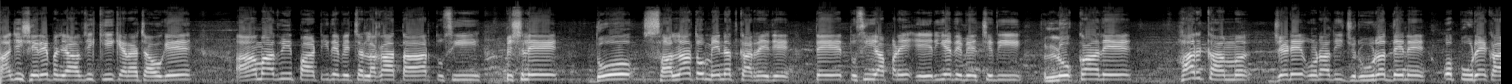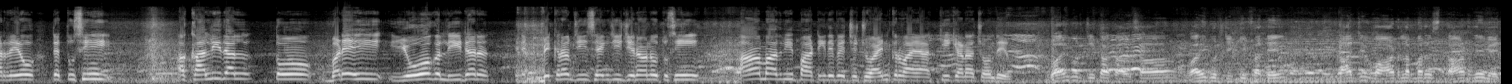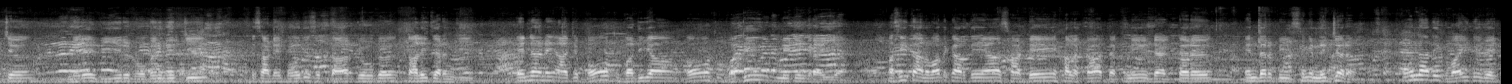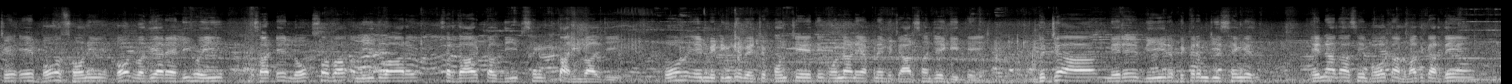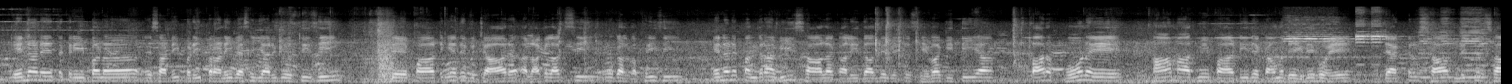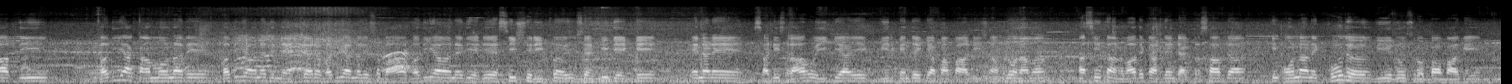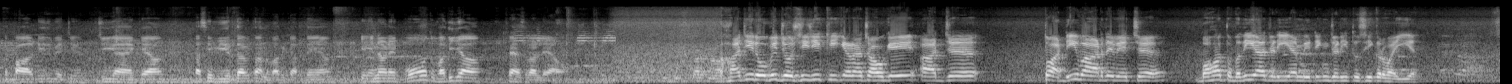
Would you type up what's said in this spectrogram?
ਹਾਂਜੀ, ਸ਼ੇਰੇ ਪੰਜਾਬ ਜੀ, ਕੀ ਕਹਿਣਾ ਚਾਹੋਗੇ? ਆਮ ਆਦਮੀ ਪਾਰਟੀ ਦੇ ਵਿੱਚ ਲਗਾਤਾਰ ਤੁਸੀਂ ਪਿਛਲੇ 2 ਸਾਲਾਂ ਤੋਂ ਮਿਹਨਤ ਕਰ ਰਹੇ ਜੇ ਤੇ ਤੁਸੀਂ ਆਪਣੇ ਏਰੀਆ ਦੇ ਵਿੱਚ ਵੀ ਲੋਕਾਂ ਦੇ ਹਰ ਕੰਮ ਜਿਹੜੇ ਉਹਨਾਂ ਦੀ ਜ਼ਰੂਰਤ ਦੇ ਨੇ ਉਹ ਪੂਰੇ ਕਰ ਰਹੇ ਹੋ ਤੇ ਤੁਸੀਂ ਅਕਾਲੀ ਦਲ ਤੋਂ ਬੜੇ ਹੀ ਯੋਗ ਲੀਡਰ ਵਿਕਰਮਜੀਤ ਸਿੰਘ ਜੀ, ਜਿਨ੍ਹਾਂ ਨੂੰ ਤੁਸੀਂ ਆਮ ਆਦਮੀ ਪਾਰਟੀ ਦੇ ਵਿੱਚ ਜੁਆਇਨ ਕਰਵਾਇਆ, ਕੀ ਕਹਿਣਾ ਚਾਹੁੰਦੇ ਹੋ? ਵਾਹਿਗੁਰੂ ਜੀ ਕਾ ਖਾਲਸਾ, ਵਾਹਿਗੁਰੂ ਜੀ ਕੀ ਫਤਿਹ। ਅੱਜ ਵਾਰਡ ਨੰਬਰ 67 ਦੇ ਵਿੱਚ ਮੇਰੇ ਵੀਰ ਰੋਬਨ ਵੀਰ ਜੀ ਤੇ ਸਾਡੇ ਬਹੁਤ ਹੀ ਸਤਿਕਾਰਯੋਗ ਕਾਲੀ ਚਰਨ ਜੀ, ਇਹਨਾਂ ਨੇ ਅੱਜ ਬਹੁਤ ਵਧੀਆ, ਬਹੁਤ ਵੱਡੀ ਮੀਟਿੰਗ ਕਰਾਈ ਆ। ਅਸੀਂ ਧੰਨਵਾਦ ਕਰਦੇ ਹਾਂ ਸਾਡੇ ਹਲਕਾ ਦੱਖਣੀ ਡਾਕਟਰ ਇੰਦਰਬੀਰ ਸਿੰਘ ਨਿੱਜਰ ਉਹਨਾਂ ਦੀ ਅਗਵਾਈ ਦੇ ਵਿੱਚ ਇਹ ਬਹੁਤ ਸੋਹਣੀ, ਬਹੁਤ ਵਧੀਆ ਰੈਲੀ ਹੋਈ। ਸਾਡੇ ਲੋਕ ਸਭਾ ਉਮੀਦਵਾਰ ਸਰਦਾਰ ਕੁਲਦੀਪ ਸਿੰਘ ਧਾਰੀਵਾਲ ਜੀ, ਉਹ ਇਹ ਮੀਟਿੰਗ ਦੇ ਵਿੱਚ ਪਹੁੰਚੇ ਤੇ ਉਹਨਾਂ ਨੇ ਆਪਣੇ ਵਿਚਾਰ ਸਾਂਝੇ ਕੀਤੇ। ਦੂਜਾ, ਮੇਰੇ ਵੀਰ ਵਿਕਰਮਜੀਤ ਸਿੰਘ, ਇਹਨਾਂ ਦਾ ਅਸੀਂ ਬਹੁਤ ਧੰਨਵਾਦ ਕਰਦੇ ਹਾਂ। ਇਹਨਾਂ ਨੇ ਤਕਰੀਬਨ, ਇਹ ਸਾਡੀ ਬੜੀ ਪੁਰਾਣੀ ਵੈਸੇ ਯਾਰੀ ਦੋਸਤੀ ਸੀ ਤੇ ਪਾਰਟੀਆਂ ਦੇ ਵਿਚਾਰ ਅਲੱਗ-ਅਲੱਗ ਸੀ, ਉਹ ਗੱਲ ਵੱਖਰੀ ਸੀ। ਇਹਨਾਂ ਨੇ 15-20 ਸਾਲ ਅਕਾਲੀ ਦਲ ਦੇ ਵਿੱਚ ਸੇਵਾ ਕੀਤੀ ਆ, ਪਰ ਹੁਣ ਇਹ ਆਮ ਆਦਮੀ ਪਾਰਟੀ ਦੇ ਕੰਮ ਦੇਖਦੇ ਹੋਏ ਡਾਕਟਰ ਸਾਹਿਬ ਨਿੱਜਰ ਸਾਹਿਬ ਦੀ ਵਧੀਆ ਕੰਮ ਉਹਨਾਂ ਦੇ, ਵਧੀਆ ਉਹਨਾਂ ਦੇ ਨੇਚਰ ਵਧੀਆ ਉਹਨਾਂ ਦੇ ਸੁਭਾਅ, ਵਧੀਆ ਉਹਨਾਂ ਦੀ ਜਿਹੜੇ ਅਸੀਂ ਸ਼ਰੀਫ, ਸ਼ਰੀਫੀ ਦੇਖ ਕੇ ਇਹਨਾਂ ਨੇ ਸਾਡੀ ਸਲਾਹ ਹੋਈ ਕਿ ਆ ਇਹ ਵੀਰ ਕਹਿੰਦੇ ਕਿ ਆਪਾਂ ਪਾਰਟੀ 'ਚ ਸ਼ਾਮਲ ਹੋਣਾ ਵਾ। ਅਸੀਂ ਧੰਨਵਾਦ ਕਰਦੇ ਹਾਂ ਡਾਕਟਰ ਸਾਹਿਬ ਦਾ ਕਿ ਉਹਨਾਂ ਨੇ ਖੁਦ ਵੀਰ ਨੂੰ ਸਰੋਪਾ ਪਾ ਕੇ ਤੇ ਪਾਰਟੀ ਦੇ ਵਿੱਚ ਜੀ ਆਇਆ ਕਿਹਾ। ਅਸੀਂ ਵੀਰ ਦਾ ਵੀ ਧੰਨਵਾਦ ਕਰਦੇ ਹਾਂ ਕਿ ਇਹਨਾਂ ਨੇ ਬਹੁਤ ਵਧੀਆ ਫੈਸਲਾ ਲਿਆ ਵਾ। ਹਾਜੀ ਰੋਬੀ ਜੋਸ਼ੀ ਜੀ, ਕੀ ਕਹਿਣਾ ਚਾਹੋਗੇ? ਅੱਜ ਤੁਹਾਡੀ ਵਾਰਡ ਦੇ ਵਿੱਚ ਬਹੁਤ ਵਧੀਆ ਜਿਹੜੀ ਹੈ ਮੀਟਿੰਗ ਜਿਹੜੀ ਤੁਸੀਂ ਕਰਵਾਈ ਹੈ।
